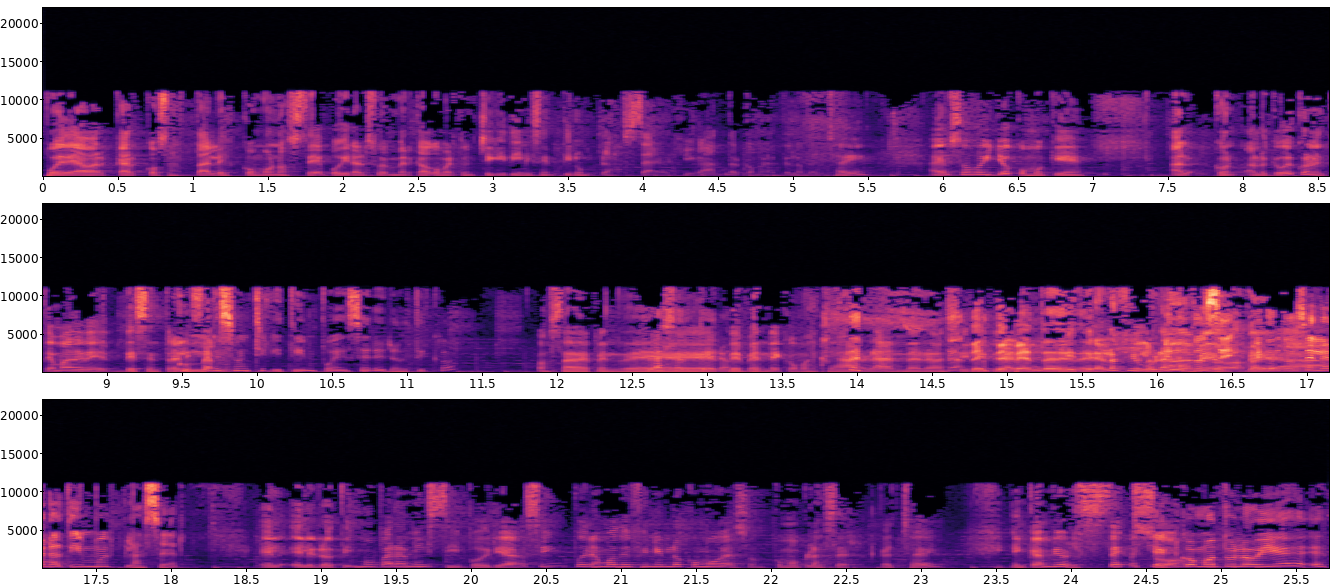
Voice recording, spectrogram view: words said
puede abarcar cosas tales como, no sé, puedo ir al supermercado, comerte un chiquitín y sentir un placer gigante al comértelo, ¿cachai? A eso voy yo como que, a, con- a lo que voy con el tema de descentralizar... ¿Comerse un chiquitín puede ser erótico? O sea, depende Placentero. depende cómo estés hablando, ¿no? Así, De- literal, depende de- literal o de- Pero figuradamente. entonces, pero entonces el erotismo es placer. El, el erotismo para mí sí, podría, sí, podríamos definirlo como eso, como placer, ¿cachai? En cambio el sexo... Es que como tú lo vives es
